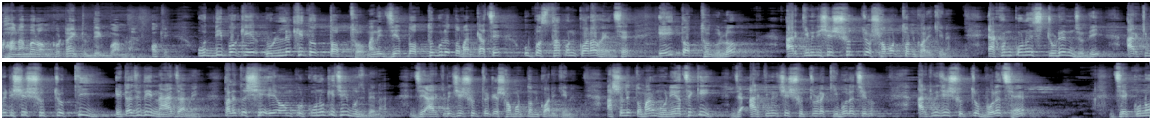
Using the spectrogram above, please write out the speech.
ঘ নাম্বার অঙ্কটা একটু দেখব আমরা। ওকে উদ্দীপকের উল্লেখিত তথ্য মানে যে তথ্যগুলো তোমার কাছে উপস্থাপন করা হয়েছে, এই তথ্যগুলো আর্কিমিডিসের সূত্র সমর্থন করে কিনা। এখন কোনো স্টুডেন্ট যদি আর্কিমিডিসের সূত্র কি, এটা যদি না জানে, তাহলে তো সে এ অঙ্ক কোনো কিছুই বুঝবে না যে আর্কিমিডিসের সূত্রকে সমর্থন করে কিনা। আসলে তোমার মনে আছে কি যে আর্কিমিডিসের সূত্রটা কি বলেছিল? আর্কিমিডিসের সূত্র বলেছে যে কোনো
